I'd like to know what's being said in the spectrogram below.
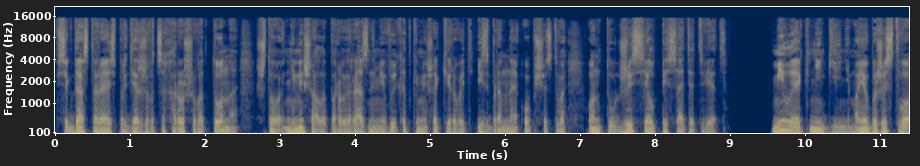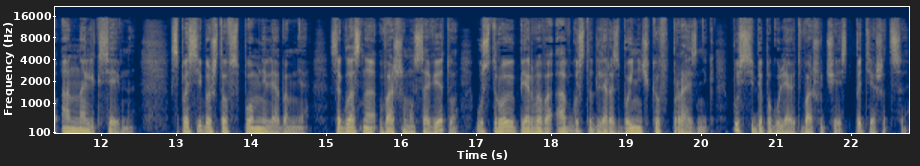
Всегда стараясь придерживаться хорошего тона, что не мешало порой разными выходками шокировать избранное общество, он тут же сел писать ответ. «Милая княгиня, мое божество Анна Алексеевна, спасибо, что вспомнили обо мне. Согласно вашему совету, устрою 1 августа для разбойничков праздник. Пусть себе погуляют вашу честь, потешатся.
